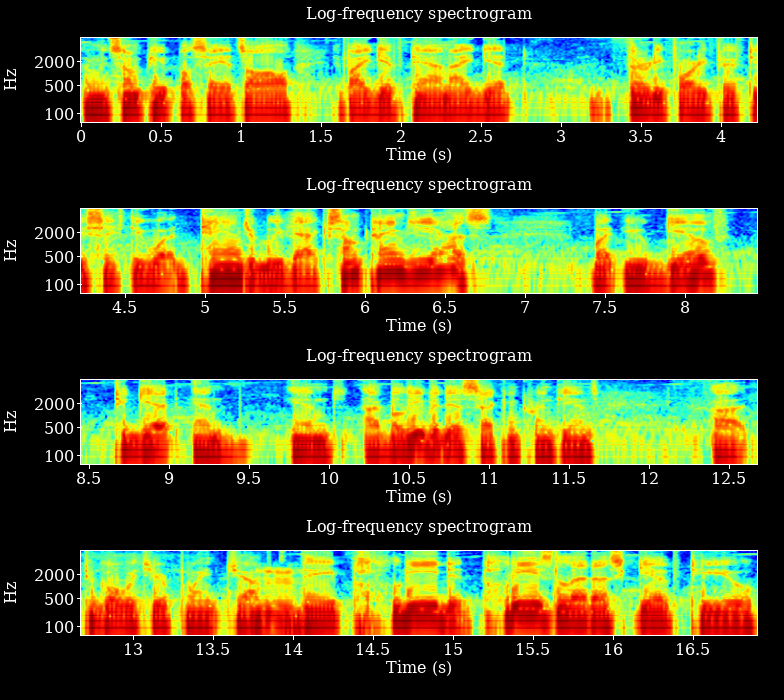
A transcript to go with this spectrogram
I mean, some people say it's all, if I give 10, I get 30, 40, 50, 60, what, tangibly back. Sometimes, yes. But you give to get. And, and I believe it is Second Corinthians uh, to go with your point, Jeff, they pleaded, please let us give to you.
